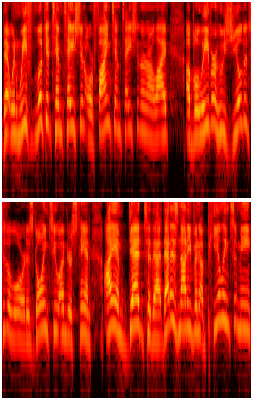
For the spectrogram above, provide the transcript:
that when we look at temptation or find temptation in our life, a believer who's yielded to the Lord is going to understand I am dead to that. That is not even appealing to me.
